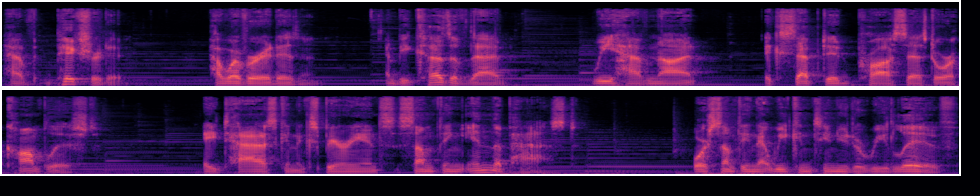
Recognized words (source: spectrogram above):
have pictured it. However, it isn't. And because of that, we have not accepted, processed, or accomplished a task and experience something in the past or something that we continue to relive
